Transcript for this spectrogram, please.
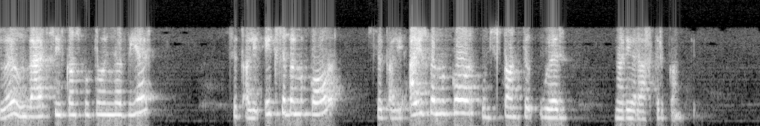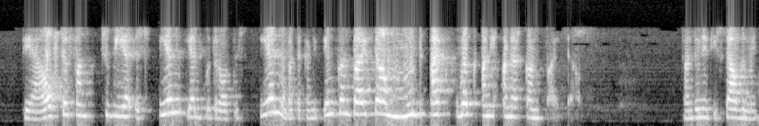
So hoe werk vierkantsvoltooiing nou weer? Sit al die x'e bymekaar, sit al die y'e bymekaar, konstante oor na die regterkant. Die helfte van 2 is 1, 1 kwadraat is 1, en wat ek aan die een kant bytel, moet ek ook aan die ander kant bytel. Dan doen ek dieselfde met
